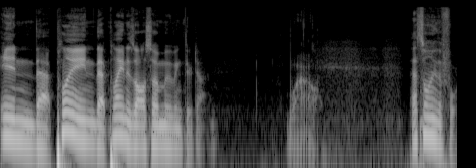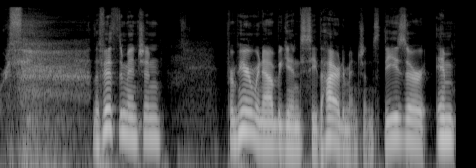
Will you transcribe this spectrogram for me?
in that plane, that plane is also moving through time. Wow. That's only the fourth. The fifth dimension. From here, we now begin to see the higher dimensions. These are Im-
